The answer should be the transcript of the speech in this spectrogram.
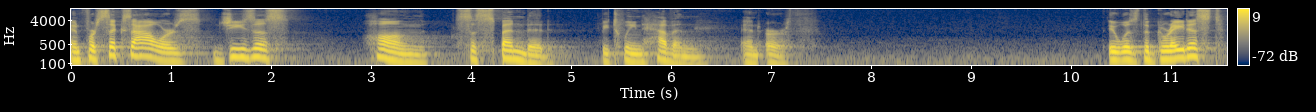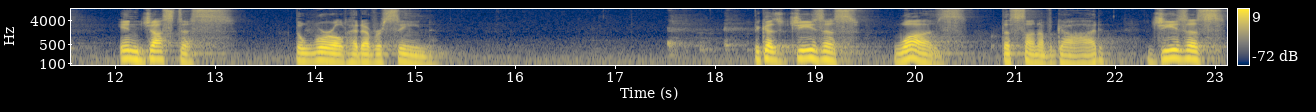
And for six hours, Jesus hung suspended between heaven and earth. It was the greatest injustice the world had ever seen. Because Jesus was the Son of God, Jesus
